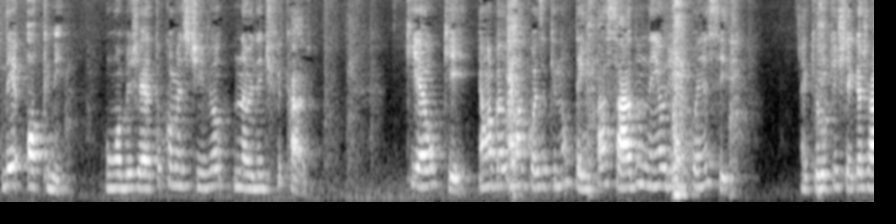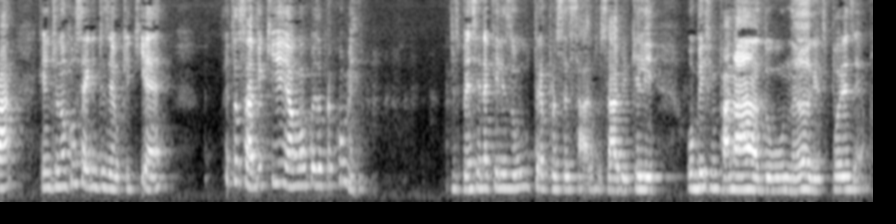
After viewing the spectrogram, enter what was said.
de OCNI, um objeto comestível não identificado. Que é o que? É uma, uma coisa que não tem passado nem origem conhecida. É aquilo que chega já, que a gente não consegue dizer o que, que é, a gente sabe que é alguma coisa para comer. Vocês pensem naqueles ultra processados, sabe? Aquele, o bife empanado, o nuggets, por exemplo.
